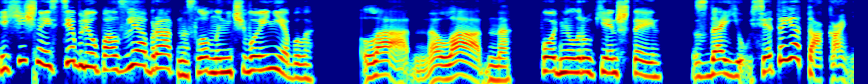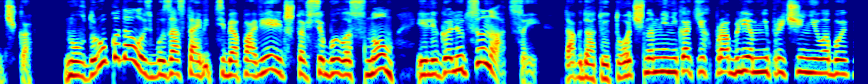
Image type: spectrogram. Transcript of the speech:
и хищные стебли уползли обратно, словно ничего и не было. «Ладно, ладно», — поднял руки Эйнштейн. «Сдаюсь, это я так, Анечка. Ну, вдруг удалось бы заставить тебя поверить, что все было сном или галлюцинацией. Тогда ты точно мне никаких проблем не причинила бы».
